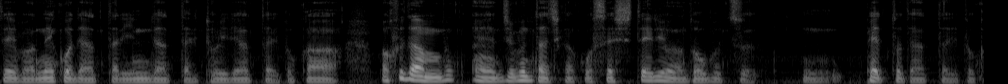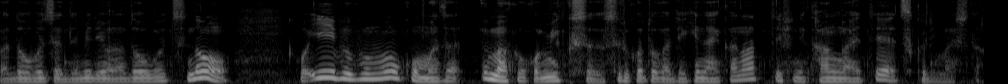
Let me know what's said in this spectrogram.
例えば猫であったり犬であったり鳥であったりとか、まあ、普段、えー、自分たちがこう接しているような動物、うん、ペットであったりとか動物園で見るような動物のこういい部分をこうまずうまくこうミックスすることができないかなっていうふうに考えて作りました。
